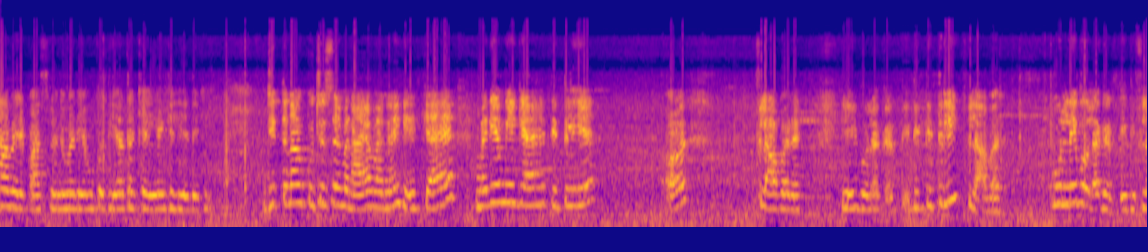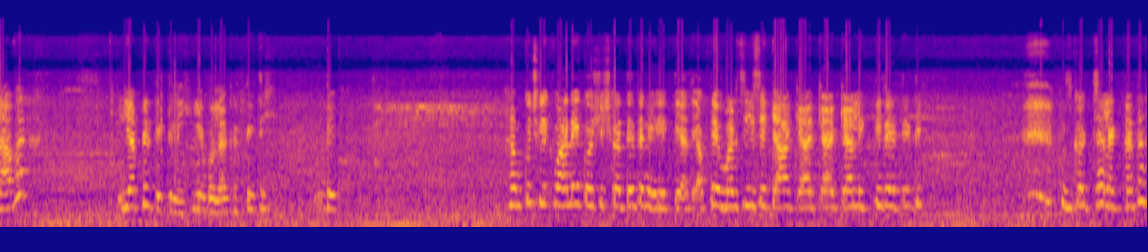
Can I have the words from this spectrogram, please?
था मेरे पास, मैंने मरियम को दिया था खेलने के लिए, देखिए। जितना कुछ उसे बनाया मैंने, ये क्या है? मरियम, ये क्या है? तितली है और फ्लावर है। यही बोला करती थी, तितली, फ्लावर। फूल नहीं बोला करती थी, फ्लावर? या फिर तितली, ये बोला करती थी। देखो। हम कुछ लिखवाने की कोशिश करते थे, नहीं लिखती आती। अपनी मर्ज़ी से क्या क्या क्या क्या लिखती रहती थी। उसको अच्छा लगता था।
